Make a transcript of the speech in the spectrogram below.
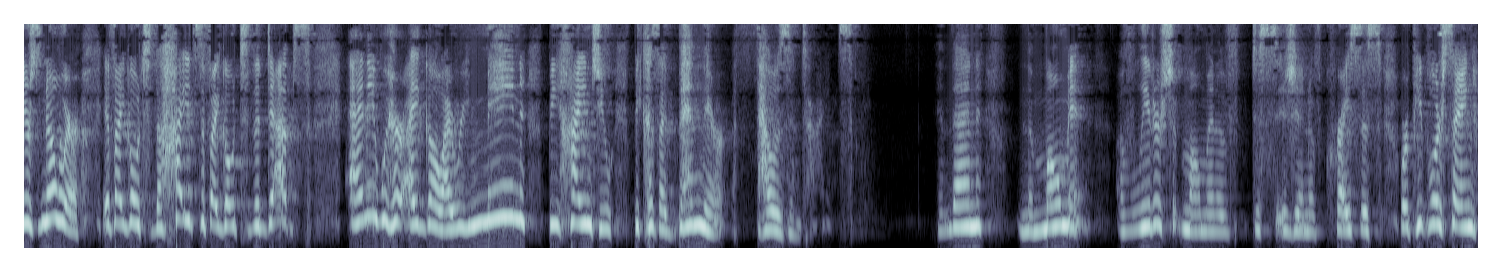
There's nowhere. If I go to the heights, if I go to the depths, anywhere I go, I remain behind you because I've been there a thousand times. And then in the moment of leadership moment of decision, of crisis, where people are saying,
